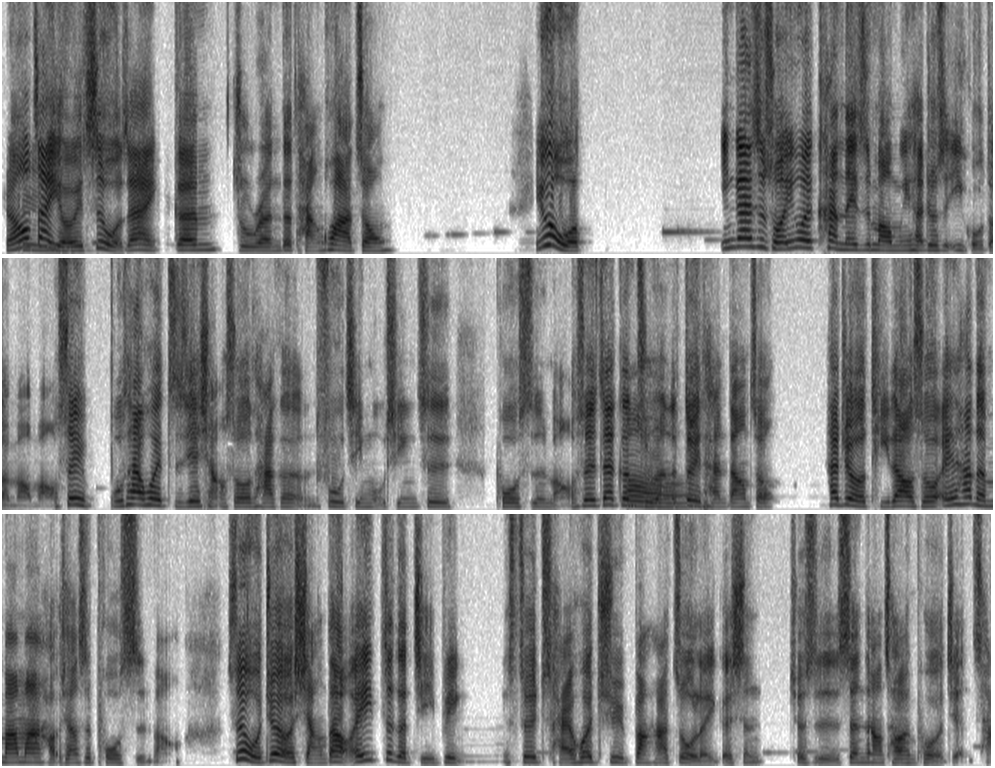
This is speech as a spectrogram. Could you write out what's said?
然后再有一次，我在跟主人的谈话中，因为我应该是说，因为看那只猫咪，它就是异国短毛猫，所以不太会直接想说它跟父亲母亲是波斯猫。所以在跟主人的对谈当中，他就有提到说，哎，他的妈妈好像是波斯猫，所以我就有想到，哎，这个疾病，所以才会去帮他做了一个肾，就是肾脏超音波的检查。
